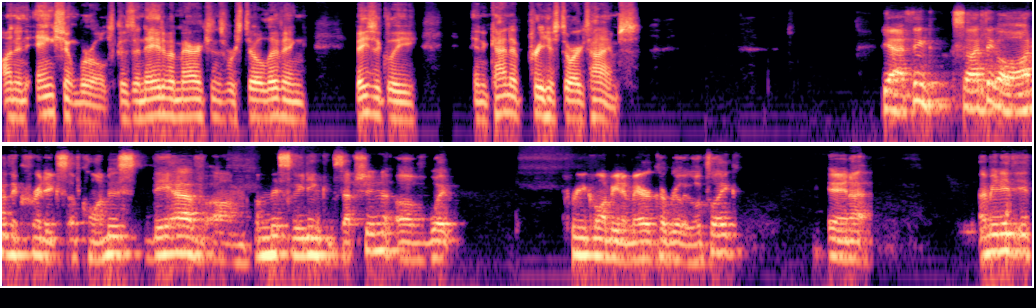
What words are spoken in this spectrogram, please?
on an ancient world because the Native Americans were still living basically in kind of prehistoric times. Yeah, I think so. I think a lot of the critics of Columbus they have um, a misleading conception of what pre-Columbian America really looked like, and I, I mean, it, it,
